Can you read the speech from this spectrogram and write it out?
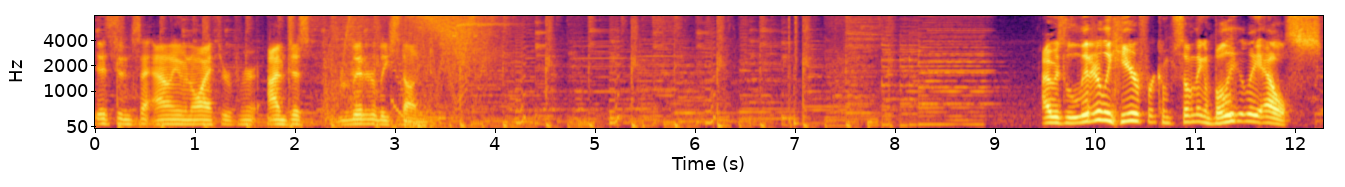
it's insane. I don't even know why I threw. I'm just literally stunned. I was literally here for something completely else.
